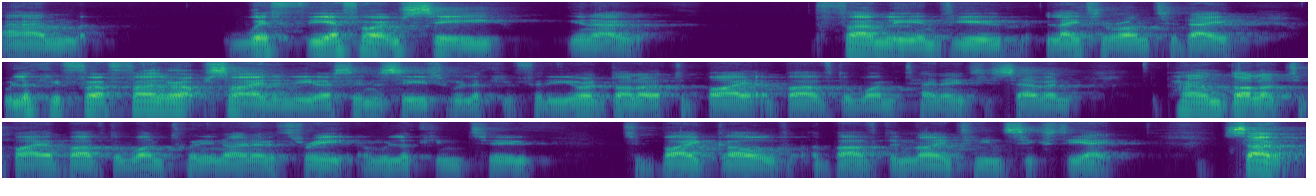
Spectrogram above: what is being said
Um, with the FOMC, you know, firmly in view later on today, we're looking for a further upside in the US indices. We're looking for the euro dollar to buy above the 110.87, the pound dollar to buy above the 129.03, and we're looking to to buy gold above the 1968. So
